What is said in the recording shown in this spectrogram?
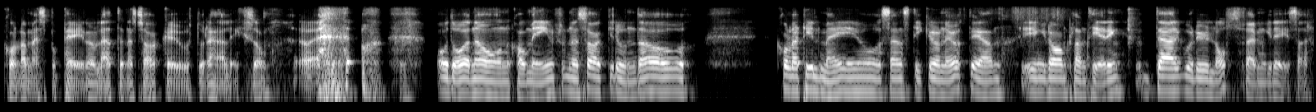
kollade mest på Payne och lät henne söka ut och det här liksom. och då när hon kommer in från en sökrunda och kollar till mig och sen sticker hon ut igen i en granplantering. Där går det ju loss fem grisar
